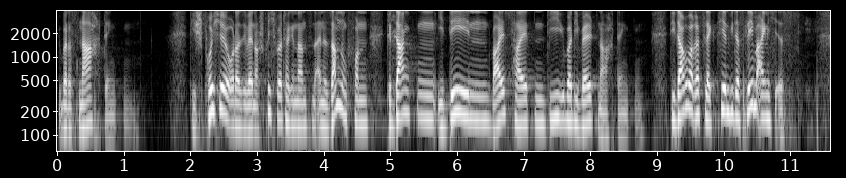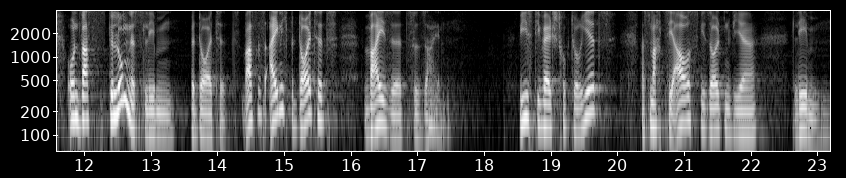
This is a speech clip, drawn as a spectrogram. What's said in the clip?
über das Nachdenken, die Sprüche oder sie werden auch Sprichwörter genannt, sind eine Sammlung von Gedanken, Ideen, Weisheiten, die über die Welt nachdenken, die darüber reflektieren, wie das Leben eigentlich ist und was gelungenes Leben bedeutet, was es eigentlich bedeutet, weise zu sein. Wie ist die Welt strukturiert? Was macht sie aus? Wie sollten wir leben?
